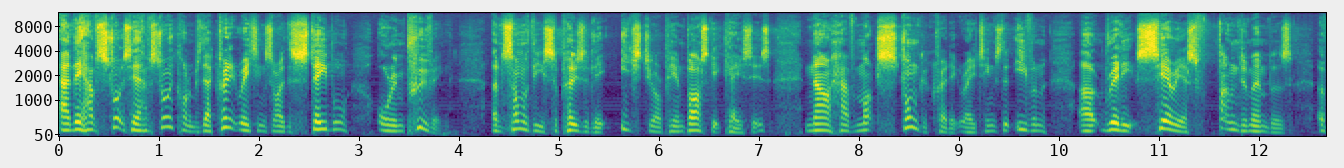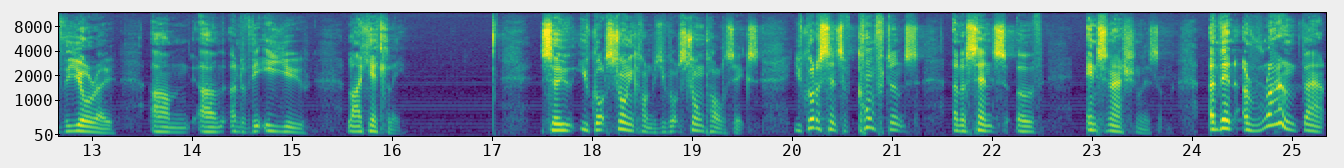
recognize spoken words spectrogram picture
And they have, strong, so they have strong economies. Their credit ratings are either stable or improving. And some of these supposedly East European basket cases now have much stronger credit ratings than even uh, really serious founder members of the Euro um, uh, and of the EU, like Italy. So you've got strong economies, you've got strong politics, you've got a sense of confidence and a sense of internationalism. And then around that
